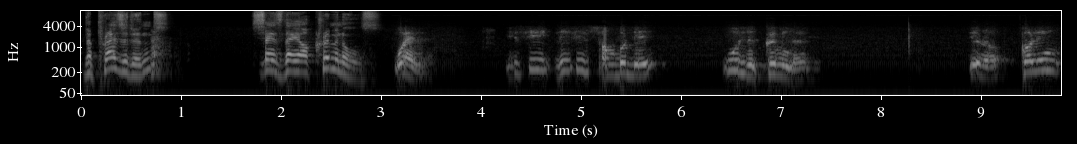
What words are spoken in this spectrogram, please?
The president says they are criminals. Well, you see, this is somebody who is a criminal, you know, calling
